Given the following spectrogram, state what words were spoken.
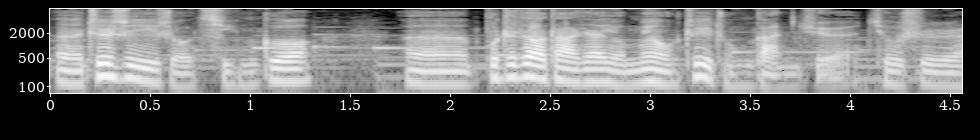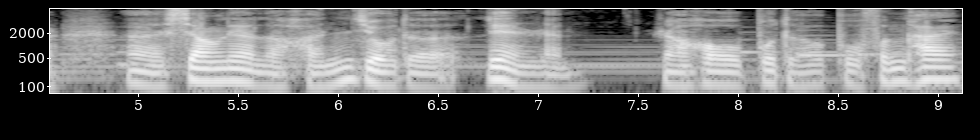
呃，这是一首情歌，呃，不知道大家有没有这种感觉，就是呃，相恋了很久的恋人，然后不得不分开。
